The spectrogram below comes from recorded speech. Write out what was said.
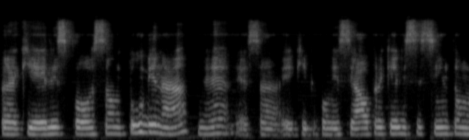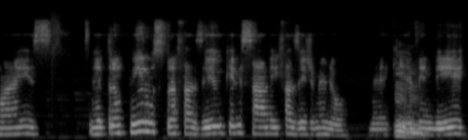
para que eles possam turbinar né, essa equipe comercial, para que eles se sintam mais né, tranquilos para fazer o que eles sabem fazer de melhor, né, que é uhum. é vender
